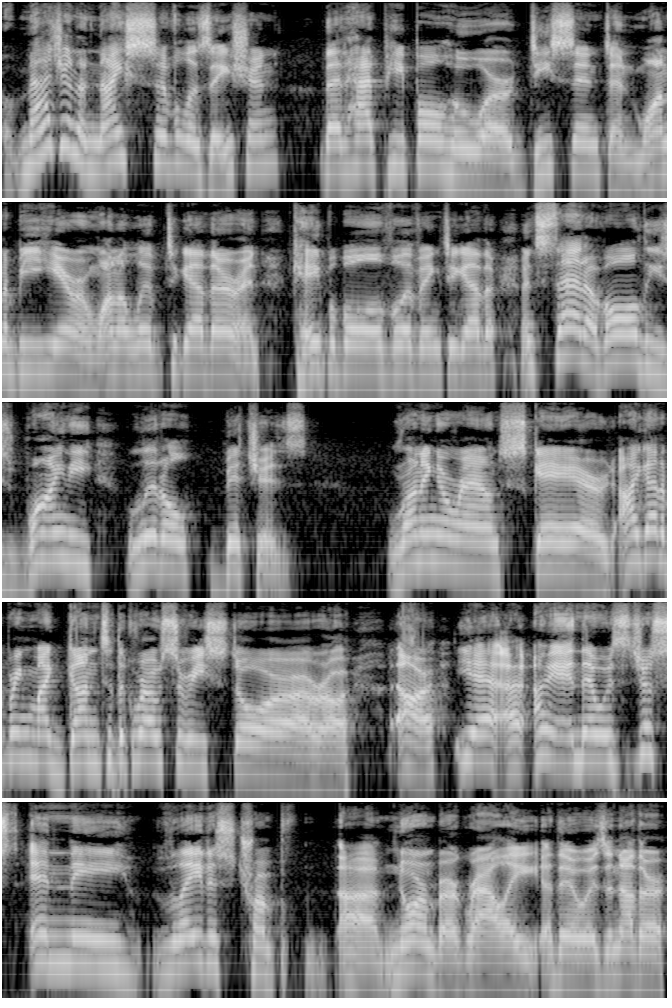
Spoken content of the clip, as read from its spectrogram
Imagine a nice civilization that had people who were decent and want to be here and want to live together and capable of living together instead of all these whiny little bitches running around scared. I got to bring my gun to the grocery store or or yeah, I, I mean there was just in the latest Trump uh, Nuremberg rally there was another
